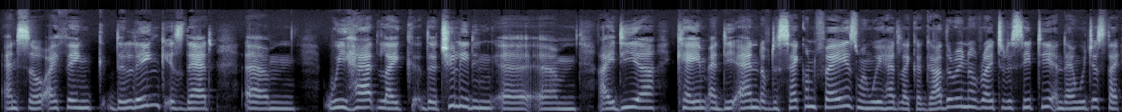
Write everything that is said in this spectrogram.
And so i think the link is that um, we had like the cheerleading uh, um, idea came at the end of the second phase when we had like a gathering of right to the city. And then we just like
